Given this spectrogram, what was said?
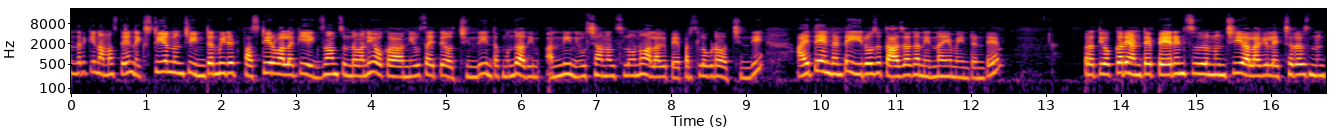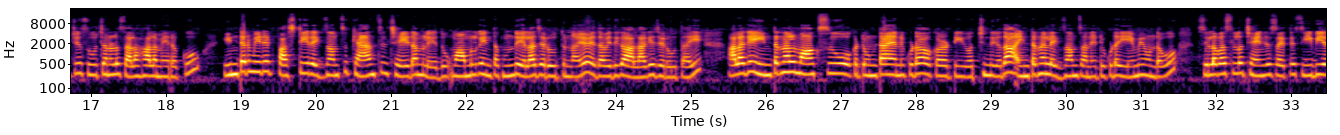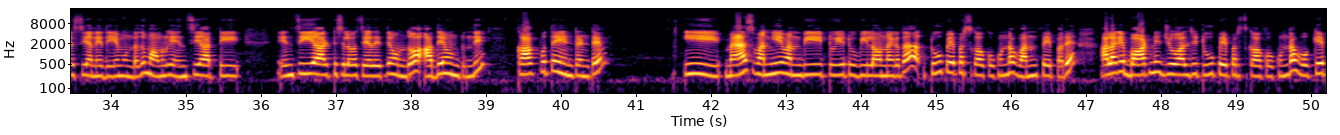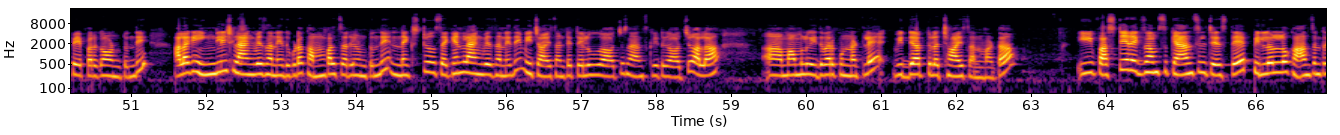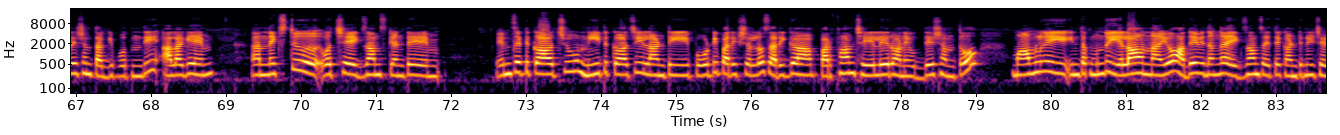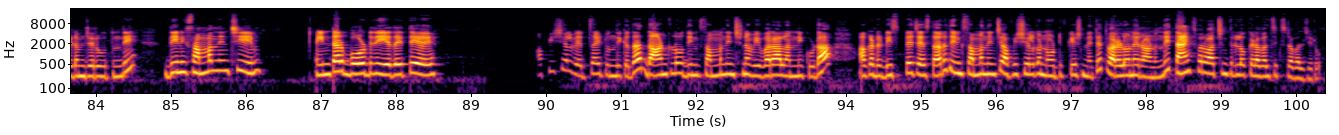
అందరికీ నమస్తే. Next year నుంచి ఇంటర్మీడియట్ ఫస్ట్ ఇయర్ వాళ్ళకి ఎగ్జామ్స్ ఉండవని ఒక న్యూస్ అయితే వచ్చింది. ఇంతకుముందు అది అన్ని న్యూస్ ఛానల్స్లోనూ అలాగే పేపర్స్లో కూడా వచ్చింది. అయితే ఏంటంటే ఈరోజు తాజాగా నిర్ణయం ఏంటంటే ప్రతి ఒక్కరి అంటే పేరెంట్స్ నుంచి అలాగే లెక్చరర్స్ నుంచి సూచనలు సలహాల మేరకు intermediate first year exams cancel చేయడం లేదు. మామూలుగా ఇంతకుముందు ఎలా జరుగుతున్నాయో యథావిధిగా అలాగే జరుగుతాయి. అలాగే ఇంటర్నల్ మార్క్స్ ఒకటి ఉంటాయని కూడా ఒకటి వచ్చింది కదా ఆ ఇంటర్నల్ ఎగ్జామ్స్ అనేటివి కూడా ఏమీ ఉండవు. సిలబస్లో చేంజెస్ అయితే సిబిఎస్ఈ అనేది ఏమి ఉండదు. మామూలుగా ఎన్సీఆర్టీ ఎన్సీఆర్టీ సిలబస్ ఏదైతే ఉందో అదే ఉంటుంది. కాకపోతే ఏంటంటే ఈ maths one A one B two A two బిలా ఉన్నాయి కదా టూ పేపర్స్ కాకోకుండా వన్ పేపరే అలాగే బాటనీ జువాలజీ టూ పేపర్స్ కాకోకుండా ఒకే పేపర్గా ఉంటుంది. అలాగే ఇంగ్లీష్ లాంగ్వేజ్ అనేది కూడా కంపల్సరీ ఉంటుంది. నెక్స్ట్ సెకండ్ లాంగ్వేజ్ అనేది మీ చాయిస్ అంటే తెలుగు కావచ్చు సాంస్క్రిట్ కావచ్చు అలా మామూలుగా ఇదివరకు ఉన్నట్లే విద్యార్థుల చాయిస్ అన్నమాట. ఈ ఫస్ట్ ఇయర్ ఎగ్జామ్స్ క్యాన్సిల్ చేస్తే పిల్లల్లో కాన్సన్ట్రేషన్ తగ్గిపోతుంది. అలాగే నెక్స్ట్ వచ్చే ఎగ్జామ్స్కి అంటే ఎంసెట్ కావచ్చు నీట్ కావచ్చు ఇలాంటి పోటీ పరీక్షల్లో సరిగ్గా పర్ఫామ్ చేయలేరు అనే ఉద్దేశంతో మామూలుగా ఇంతకుముందు ఎలా ఉన్నాయో అదే విధంగా ఎగ్జామ్స్ అయితే కంటిన్యూ చేయడం జరుగుతుంది. దీనికి సంబంధించి ఇంటర్ బోర్డుది ఏదైతే అఫీషియల్ వెబ్సైట్ ఉంది కదా. దాంట్లో దీనికి సంబంధించిన వివరాలన్నీ కూడా అక్కడ డిస్ప్లే చేస్తారు. దీనికి సంబంధించి అఫీషియల్గా నోటిఫికేషన్ అయితే త్వరలోనే రానుంది. Thanks for watching three double six double zero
